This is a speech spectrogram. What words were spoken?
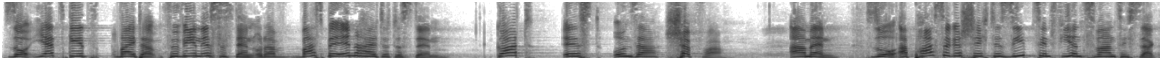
So, jetzt geht's weiter. Für wen ist es denn oder was beinhaltet es denn? Gott ist unser Schöpfer. Amen. So, Apostelgeschichte 1724 sagt,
